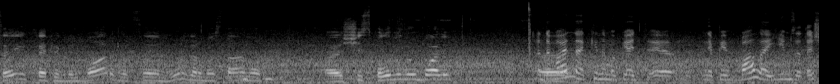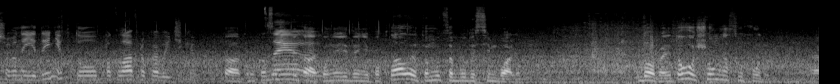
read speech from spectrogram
цей Happy Grill Bar, за цей бургер ми ставимо е, 6,5 балів. А Е. давай накинемо 5 е, не півбала їм за те, що вони єдині, хто поклав рукавички. Так, рукавички Це- так, вони єдині поклали, тому це буде 7 балів. Добре, і того, що в нас виходить? Е,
